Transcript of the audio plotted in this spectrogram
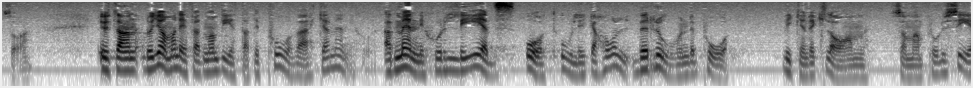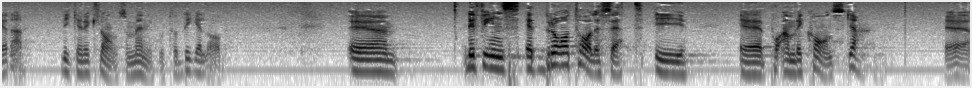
Så. Utan då gör man det för att man vet att det påverkar människor. Att människor leds åt olika håll beroende på vilken reklam som man producerar. Vilken reklam som människor tar del av. Ehm, det finns ett bra talesätt i, eh, på amerikanska. Ehm,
